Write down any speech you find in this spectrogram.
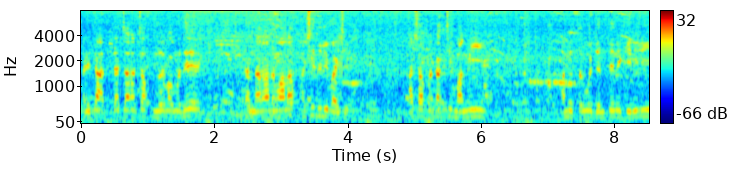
आणि त्या अत्याचाराच्या संदर्भामध्ये त्या नराधमाला फाशी दिली पाहिजे. अशा प्रकारची मागणी आम्ही सर्व जनतेने केलेली.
